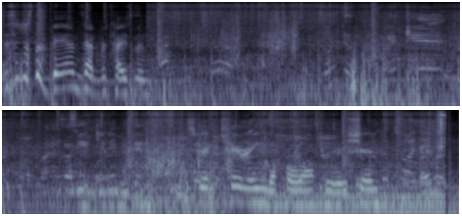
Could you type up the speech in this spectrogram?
This is just a Vans advertisement. They're carrying the whole operation.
